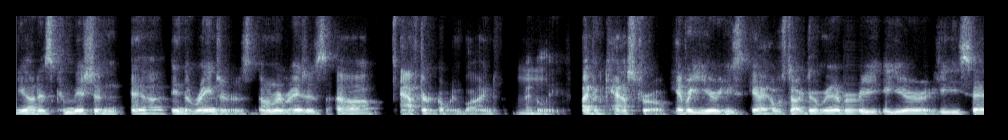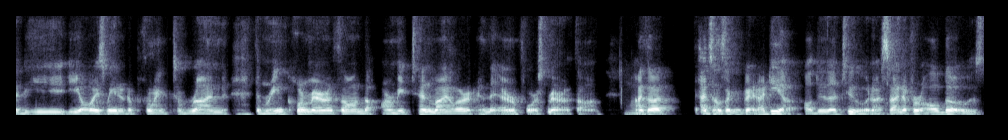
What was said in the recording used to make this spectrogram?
got his commission uh, in the Rangers, Army Rangers, uh, after going blind, mm. I believe. Ivan Castro. Every year he's yeah, I was talking to him. Every year he said he he always made it a point to run the Marine Corps Marathon, the Army 10 miler, and the Air Force Marathon. Wow. I thought that sounds like a great idea. I'll do that too. And I signed up for all those.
